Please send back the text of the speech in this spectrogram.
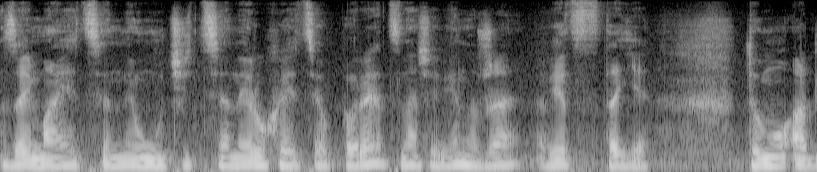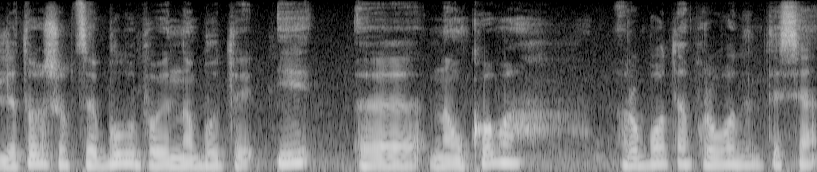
займається, не учиться, не рухається вперед, значить він вже відстає. Тому а для того, щоб це було, повинна бути і е, наукова робота проводитися,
